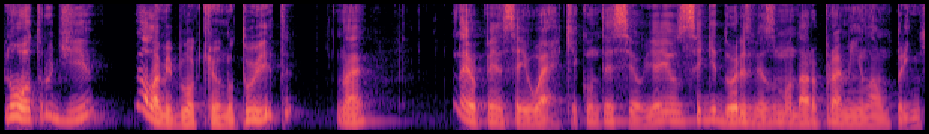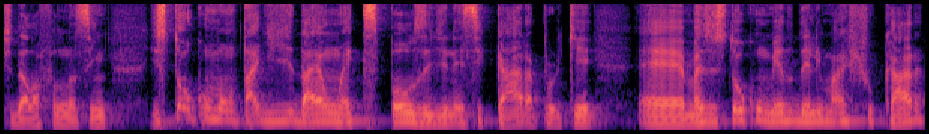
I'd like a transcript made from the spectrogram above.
no outro dia, ela me bloqueou no Twitter, né? Daí eu pensei, ué, o que aconteceu? E aí os seguidores mesmo mandaram pra mim lá um print dela falando assim: estou com vontade de dar um exposed nesse cara, porque. é, mas estou com medo dele machucar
